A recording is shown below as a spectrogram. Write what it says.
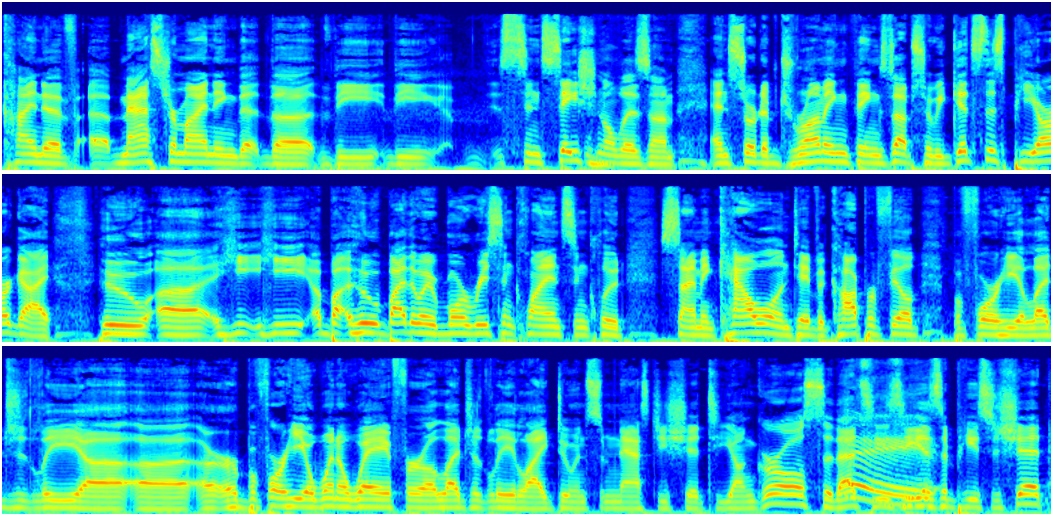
kind of uh, masterminding the the the the sensationalism and sort of drumming things up. So he gets this PR guy who uh, he he who by the way more recent clients include Simon Cowell and David Copperfield before he allegedly uh, uh, or before he went away for allegedly like doing some nasty shit to young girls. So that's Hey. is a piece of shit.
